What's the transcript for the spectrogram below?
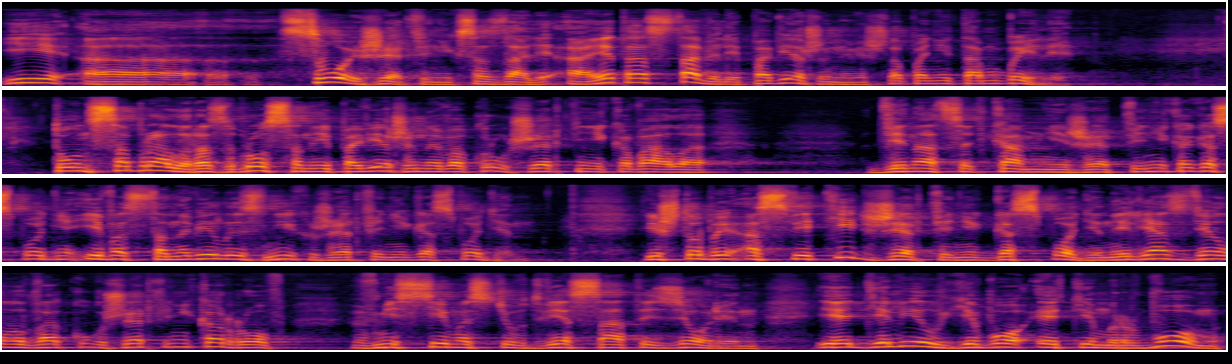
и а, свой жертвенник создали, а это оставили поверженными, чтобы они там были. То он собрал разбросанные и поверженные вокруг жертвенника вала 12 камней жертвенника Господня и восстановил из них жертвенник Господень. И чтобы осветить жертвенник Господень, Илья сделал вокруг жертвенника ров вместимостью в две саты зерен и отделил его этим рвом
